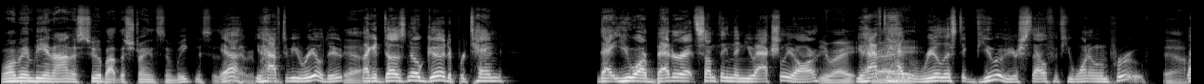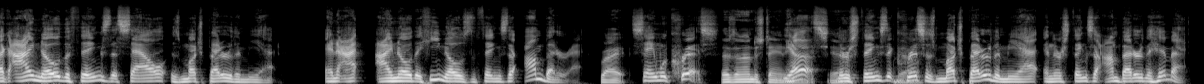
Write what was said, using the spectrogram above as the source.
Well, I mean, being honest too about the strengths and weaknesses. Yeah. You have to be real, dude. Yeah. Like it does no good to pretend that you are better at something than you actually are. You're right. You have to have a realistic view of yourself if you want to improve. Yeah. Like I know the things that Sal is much better than me at. And I, I know that he knows the things that I'm better at. right. Same with Chris. There's an understanding. Yes. Yeah. There's things that Chris is much better than me at, and there's things that I'm better than him at.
